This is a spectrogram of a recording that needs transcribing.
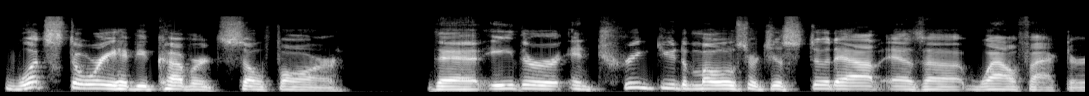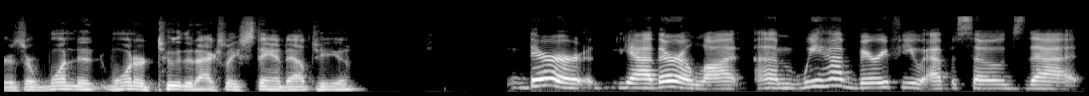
what story have you covered so far that either intrigued you the most or just stood out as a wow factor? Is there one that one or two that actually stand out to you? There are, yeah, there are a lot. Um, we have very few episodes that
